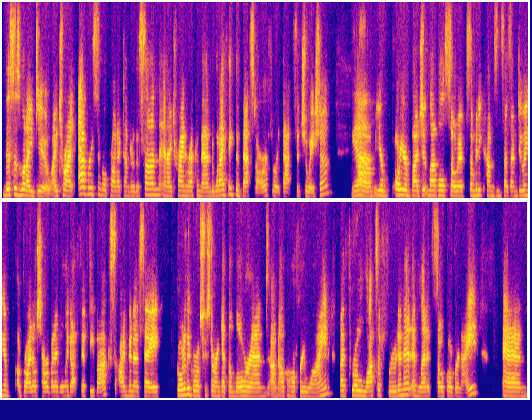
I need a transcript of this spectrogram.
this is what I do. I try every single product under the sun and I try and recommend what I think the best are for that situation yeah. um, your or your budget level. So if somebody comes and says i'm doing a, a bridal shower but i've only got 50 bucks i'm going to say go to the grocery store and get the lower end um, alcohol free wine but throw lots of fruit in it and let it soak overnight. And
